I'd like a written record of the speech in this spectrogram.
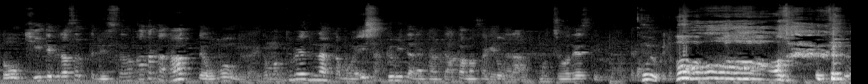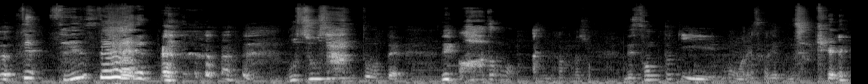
トを聞いてくださってるリスナーの方かなって思うぐらいで、もうとりあえずなんかもう会釈みたいな感じで頭下げたら、もちおですって言ってくださって。声を受けて、ああせ先生おさんと思って、ね、ああ、どうも、あ、向かってましょう。で、その時、もう俺、かけてんだっけ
